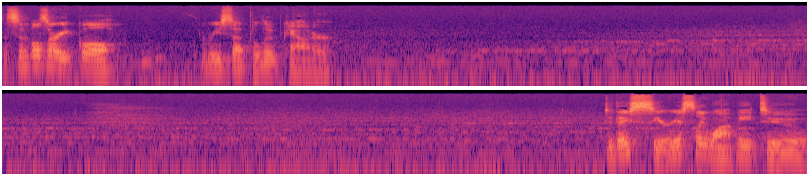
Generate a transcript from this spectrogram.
The symbols are equal. Reset the loop counter. Do they seriously want me to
